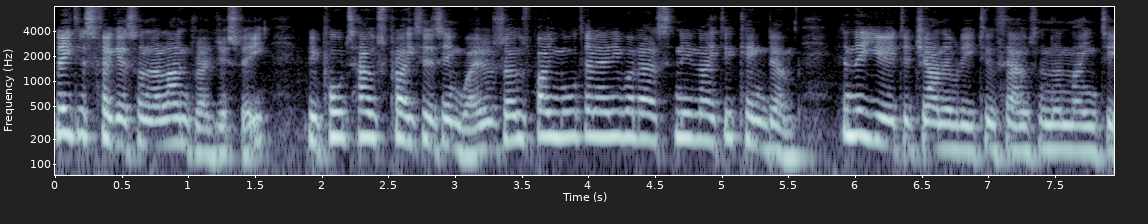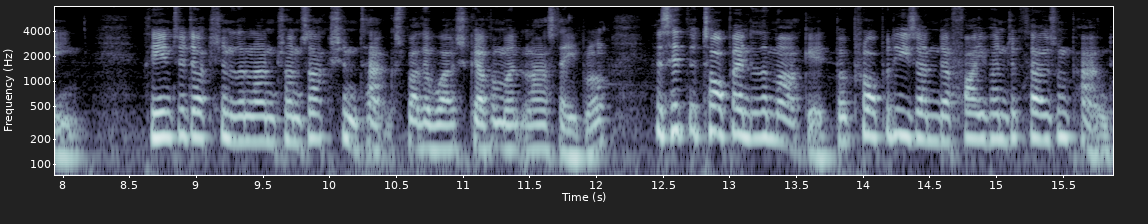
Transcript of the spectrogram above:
Latest figures from the Land Registry reports house prices in Wales rose by more than anywhere else in the United Kingdom in the year to January 2019. The introduction of the land transaction tax by the Welsh Government last April has hit the top end of the market, but properties under £500,000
